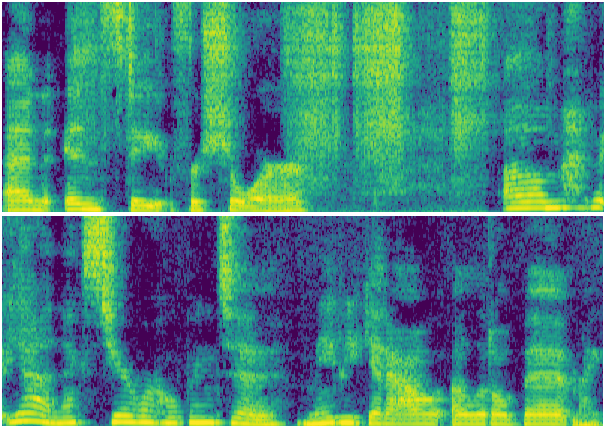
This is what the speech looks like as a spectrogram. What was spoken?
and in state for sure. Um, but yeah, next year we're hoping to maybe get out a little bit. My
